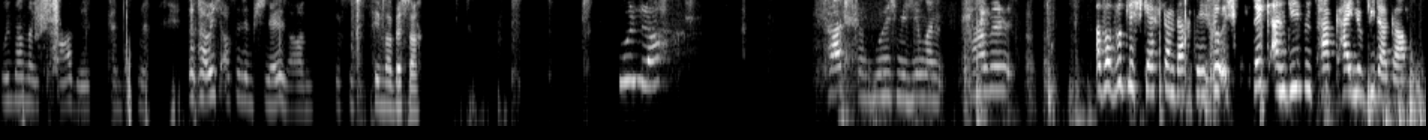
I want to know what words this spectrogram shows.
hol mal mein Kabel. Kein Bock mehr. Dann habe ich außerdem Schnellladen. Das ist zehnmal besser. Hula. Zack, dann hole ich mir hier mein Kabel. Aber wirklich, gestern dachte ich so, ich krieg an diesem Tag keine Wiedergaben.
